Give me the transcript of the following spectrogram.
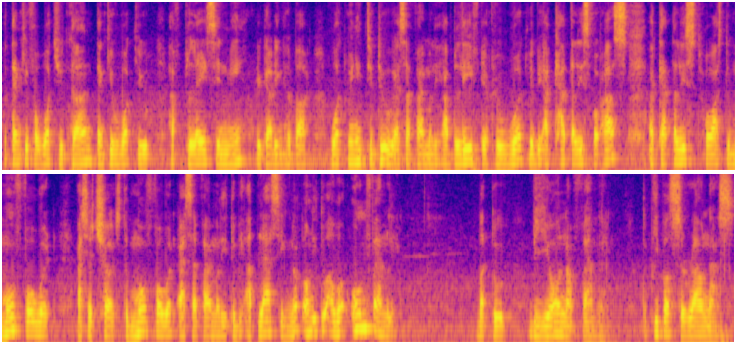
We thank you for what you've done. Thank you for what you have placed in me regarding about what we need to do as a family. I believe that your word will be a catalyst for us, a catalyst for us to move forward as a church, to move forward as a family, to be a blessing not only to our own family, but to beyond our family. The people surround us.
